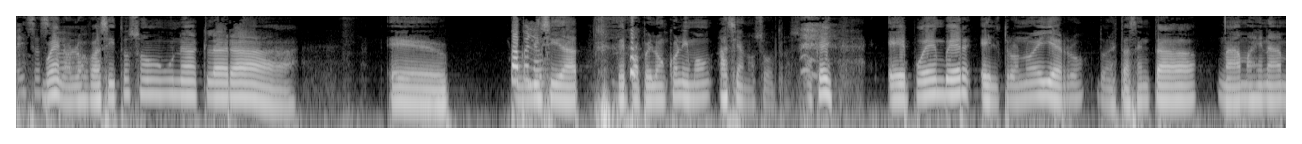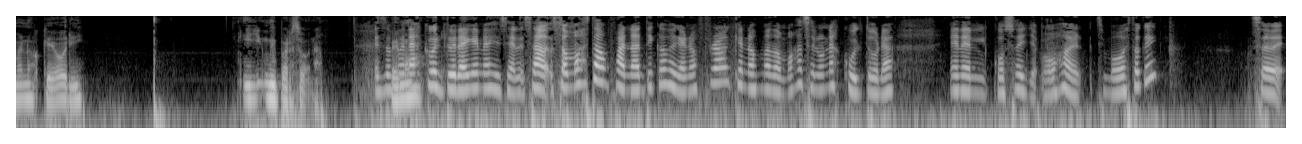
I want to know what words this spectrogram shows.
Esos Bueno, son- los vasitos son una clara eh, publicidad de papelón con limón hacia nosotros. ¿ok? Eh, pueden ver el trono de hierro donde está sentada nada más y nada menos que Ori y mi persona. Eso fue una escultura que nos hicieron. O sea, somos tan fanáticos de Game of Thrones que nos mandamos a hacer una escultura en el coso de Vamos a ver, si muevo esto aquí, se ve.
